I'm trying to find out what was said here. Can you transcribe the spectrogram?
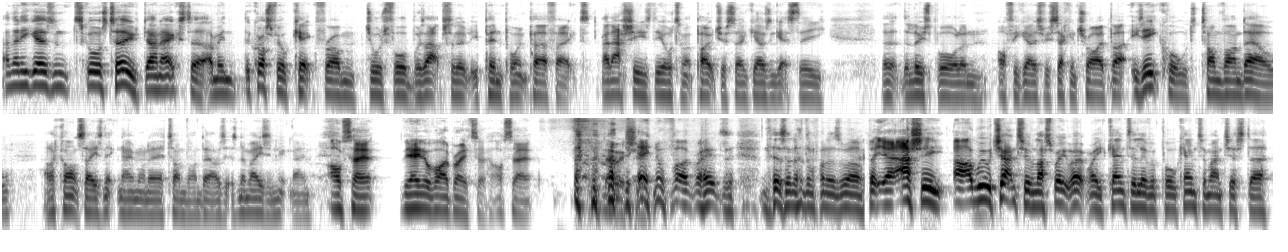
and then he goes and scores two down Exeter. I mean, the crossfield kick from George Ford was absolutely pinpoint perfect, and Ashley's the ultimate poacher, so he goes and gets the the, the loose ball and off he goes for his second try. But he's equalled Tom Varndell, and I can't say his nickname on air. Tom Varndell's it's an amazing nickname. I'll say it. The anal vibrator. I'll say it. No issue. anal vibrator. There's another one as well. But yeah, Ashley, uh, we were chatting to him last week, weren't we? Came to Liverpool, came to Manchester.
